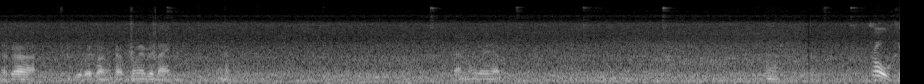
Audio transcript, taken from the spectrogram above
แล้วก็อยู่ไว้ก่อนครับก็ไม่เป็นไรนะครับกันเข้าไปครับอืมโอเค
